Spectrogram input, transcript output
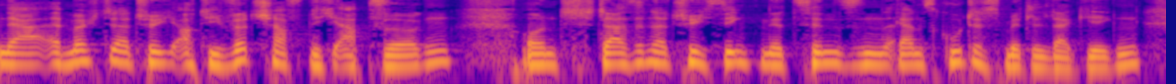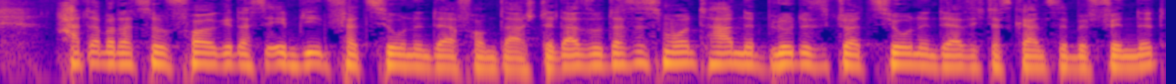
Ja, er möchte natürlich auch die Wirtschaft nicht abwürgen. Und da sind natürlich sinkende Zinsen ganz gutes Mittel dagegen. Hat aber dazu Folge, dass eben die Inflation in der Form darstellt. Also das ist momentan eine blöde Situation, in der sich das Ganze befindet.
